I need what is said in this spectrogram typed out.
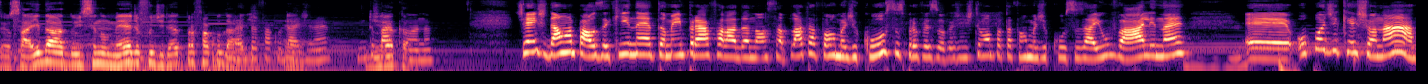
eu saí da, do ensino médio e fui direto pra faculdade. Direto pra faculdade, é. né? Muito Diretão. bacana. Gente, dá uma pausa aqui, né? Também para falar da nossa plataforma de cursos, professor, que a gente tem uma plataforma de cursos aí, o Vale, né? Uhum. É, o Pode Questionar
